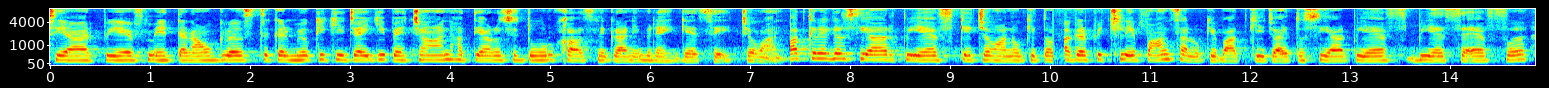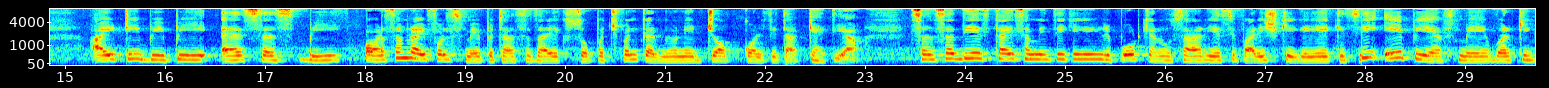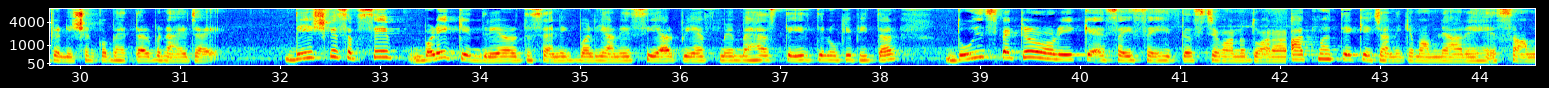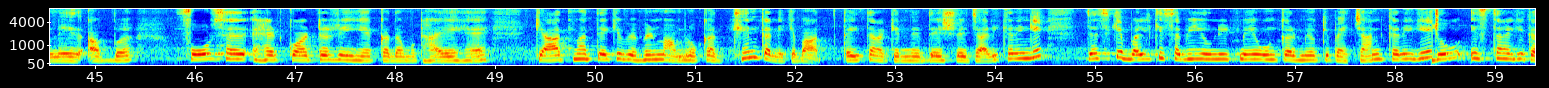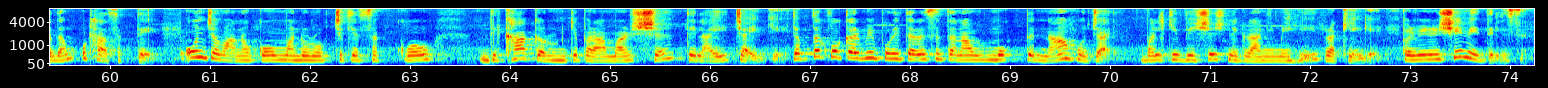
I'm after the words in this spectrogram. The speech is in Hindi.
सीआरपीएफ में तनावग्रस्त कर्मियों की की जाएगी पहचान। हथियारों से दूर खास निगरानी में रहेंगे ऐसे जवान। बात करें अगर सीआरपीएफ के जवानों की तो अगर पिछले पाँच सालों की बात की जाए तो सीआरपीएफ, बीएसएफ, आईटीबीपी, एसएसबी और असम राइफल्स में पचास हज़ार एक सौ पचपन कर्मियों ने जॉब को अलविदा कह दिया। संसदीय स्थायी समिति की रिपोर्ट के अनुसार यह सिफारिश की गई है कि सी ए पी एफ़ में वर्किंग कंडीशन को बेहतर बनाया जाए। देश के सबसे बड़े केंद्रीय अर्धसैनिक बल यानी सीआरपीएफ में महज तेईस दिनों के भीतर दो इंस्पेक्टर और एक एसआई सहित दस जवानों द्वारा आत्महत्या किए जाने के मामले आ रहे हैं। सामने अब फोर्स हेडक्वार्टर ने यह कदम उठाए हैं। कि आत्महत्या के विभिन्न मामलों का अध्ययन करने के बाद कई तरह के निर्देश वे जारी करेंगे। जैसे कि बल की सभी यूनिट में उन कर्मियों की पहचान करेंगे जो इस तरह के कदम उठा सकते। उन जवानों को मनोरोग चिकित्सक को दिखाकर उनके परामर्श दिलाई जाएगी। जब तक वो कर्मी पूरी तरह से तनाव मुक्त ना हो जाए बल्कि विशेष निगरानी में ही रखेंगे। परवीन नई दिल्ली से।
